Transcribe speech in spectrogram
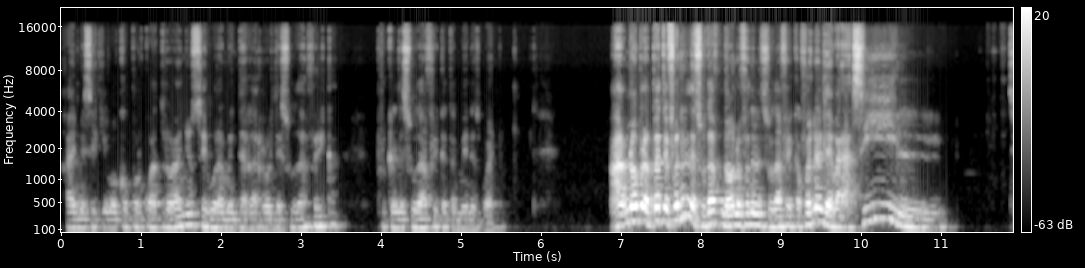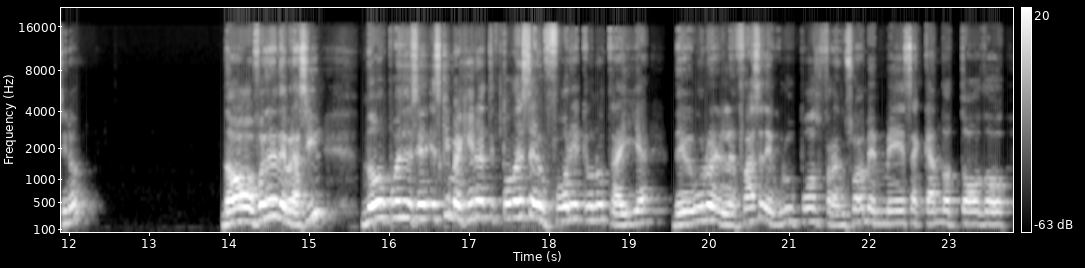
Jaime se equivocó por cuatro años, seguramente agarró el de Sudáfrica, porque el de Sudáfrica también es bueno. Ah, no, pero espérate, fue en el de Sudáfrica. No, no fue en el de Sudáfrica, fue en el de Brasil. ¿Sí, no? No, fue en el de Brasil. No puede ser. Es que imagínate toda esa euforia que uno traía de uno en la fase de grupos, François Memé sacando todo,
